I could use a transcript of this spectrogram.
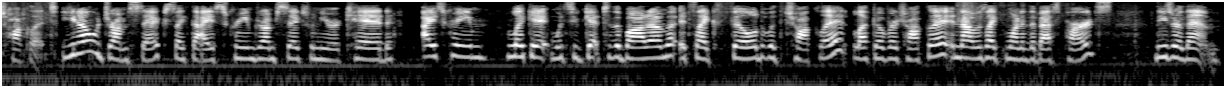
chocolate. You know drumsticks, like the ice cream drumsticks when you were a kid? Ice cream, lick it, once you get to the bottom, it's like filled with chocolate, leftover chocolate, and that was like one of the best parts. These are them.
